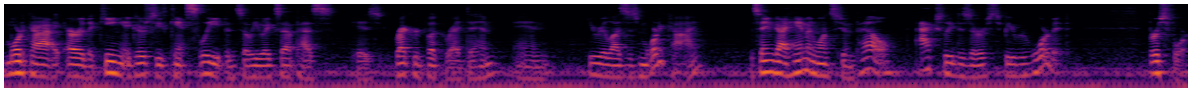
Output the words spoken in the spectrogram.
Mordecai or the king Xerxes can't sleep, and so he wakes up, has his record book read to him, and he realizes Mordecai, the same guy Haman wants to impel, actually deserves to be rewarded. Verse 4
